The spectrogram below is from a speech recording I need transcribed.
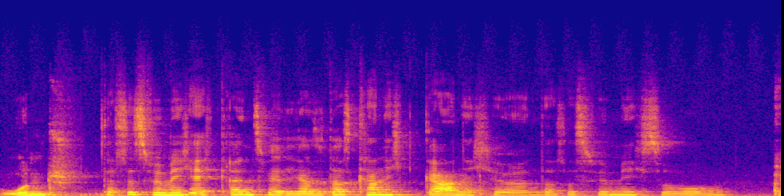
und Das ist für mich echt grenzwertig. Also das kann ich gar nicht hören. Das ist für mich so. Äh,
